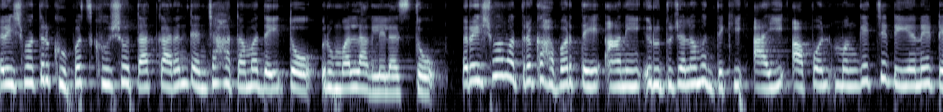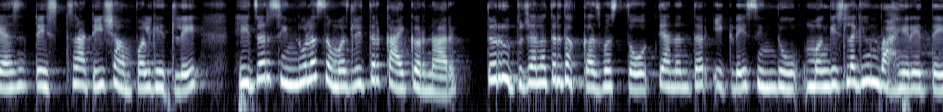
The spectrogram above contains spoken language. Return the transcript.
रेश्मा तर खूपच खुश होतात कारण त्यांच्या हातामध्ये तो रुमाल लागलेला असतो. रेश्मा मात्र घाबरते आणि ऋतुजाला म्हणते की आई आपण मंगेशचे डी एन ए टेस्ट टेस्टसाठी शॅम्पल घेतले. हे जर सिंधूला समजली तर काय करणार? तर ऋतुजाला तर धक्काच बसतो. त्यानंतर इकडे सिंधू मंगेशला घेऊन बाहेर येते.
